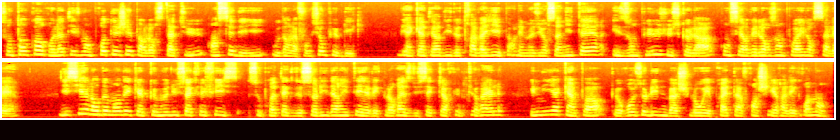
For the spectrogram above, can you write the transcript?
sont encore relativement protégés par leur statut en CDI ou dans la fonction publique. Bien qu'interdits de travailler par les mesures sanitaires, ils ont pu, jusque-là, conserver leurs emplois et leurs salaires. D'ici à leur demander quelques menus sacrifices sous prétexte de solidarité avec le reste du secteur culturel, il n'y a qu'un pas que Roseline Bachelot est prête à franchir allègrement.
